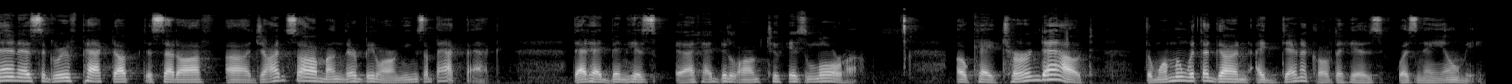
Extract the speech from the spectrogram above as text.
then, as the group packed up to set off, uh, John saw among their belongings a backpack that had been his that had belonged to his Laura. Okay, turned out the woman with the gun identical to his was Naomi.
